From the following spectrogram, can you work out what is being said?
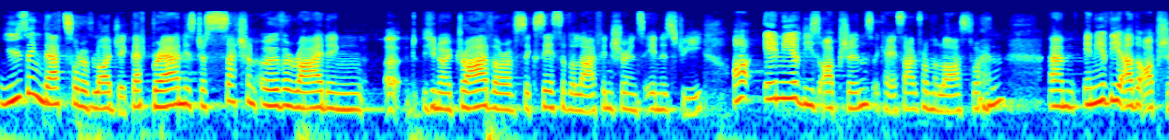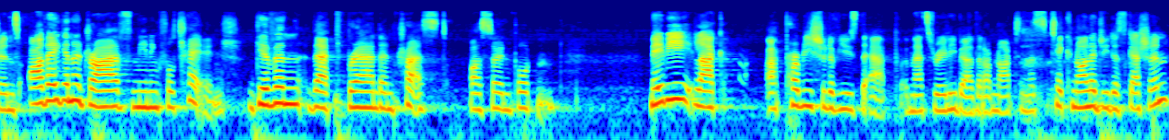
Using that sort of logic, that brand is just such an overriding, uh, you know, driver of success of the life insurance industry. Are any of these options, okay, aside from the last one, um, any of the other options, are they going to drive meaningful change, given that brand and trust are so important? maybe like I probably should have used the app, and that's really bad that I'm not in this technology discussion.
